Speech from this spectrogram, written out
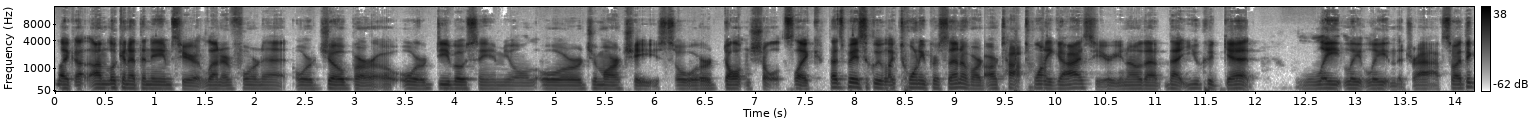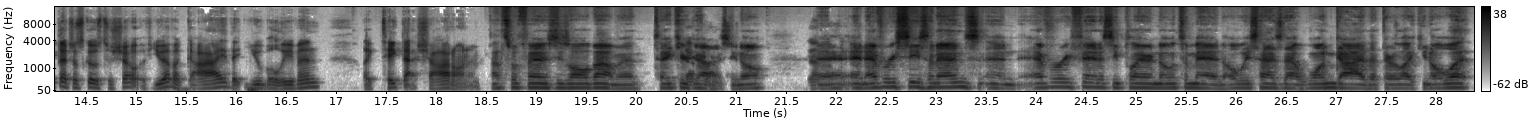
like uh, I'm looking at the names here: Leonard Fournette, or Joe Burrow, or Deebo Samuel, or Ja'Marr Chase, or Dalton Schultz. Like, that's basically like 20% of our, our top 20 guys here. You know that that you could get late, late, late in the draft. So I think that just goes to show if you have a guy that you believe in, like take that shot on him. That's what fantasy is all about, man. Take your Definitely. guys. You know. And, and, every season ends, and every fantasy player known to man always has that one guy that they're like, you know what?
